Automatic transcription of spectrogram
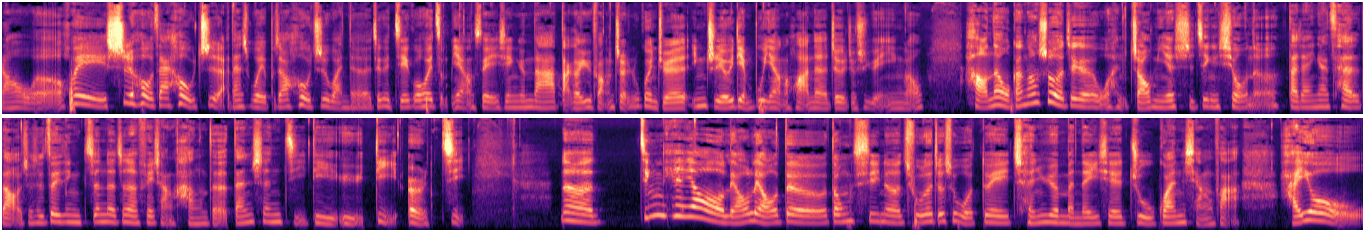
然后我会事后再后置啊，但是我也不知道后置完的这个结果会怎么样，所以先跟大家打个预防针。如果你觉得音质有一点不一样的话，那这个就是原因喽。好，那我刚刚说的这个我很着迷的实境秀呢，大家应该猜得到，就是最近真的真的非常夯的《单身即地狱》第二季。那今天要聊聊的东西呢，除了就是我对成员们的一些主观想法，还有。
